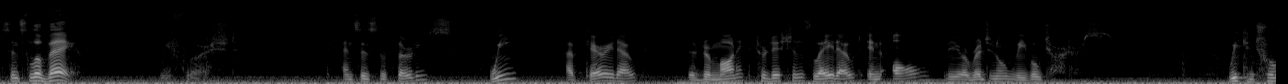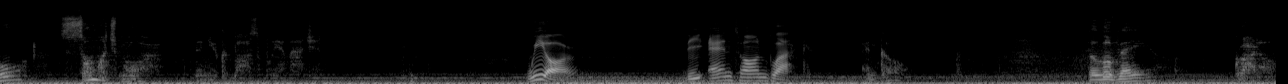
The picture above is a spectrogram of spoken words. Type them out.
Since LaVey, we've flourished. And since the 30s, we have carried out the demonic traditions laid out in all the original legal charters. We control so much more than you could possibly imagine. we are the Anton Black and Co. The LaVey Grotto.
